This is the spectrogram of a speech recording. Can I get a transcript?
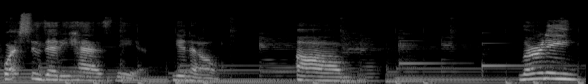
questions that he has there. You know, um, learning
